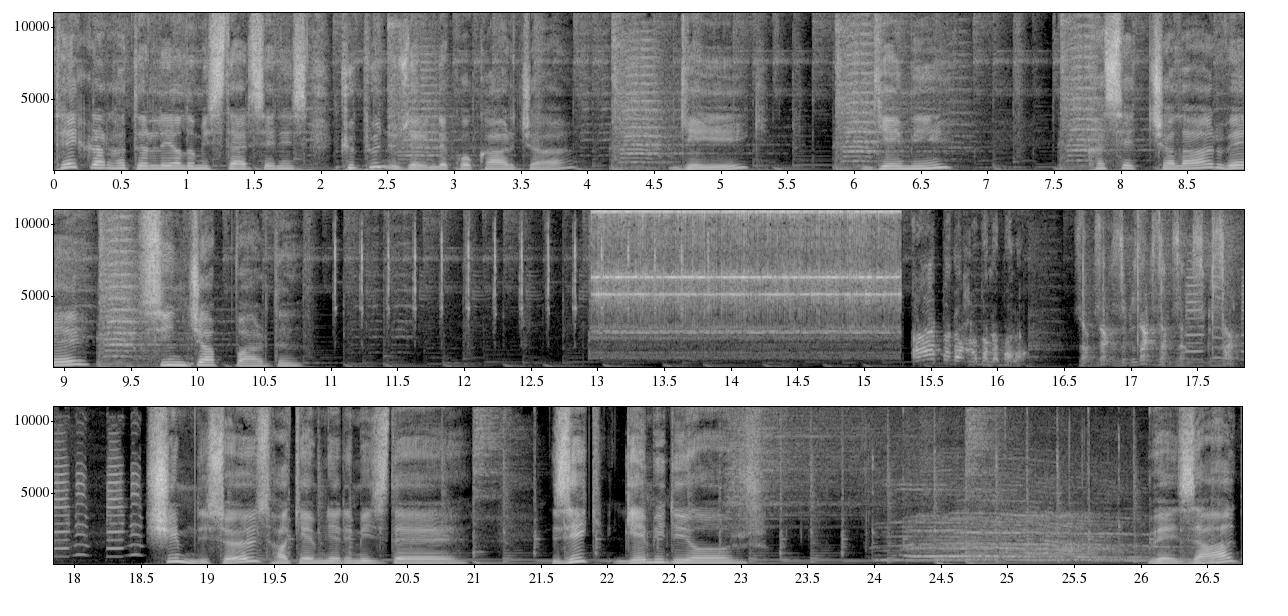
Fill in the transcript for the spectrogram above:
Tekrar hatırlayalım isterseniz. Küpün üzerinde kokarca, geyik, gemi, kaset çalar ve sincap vardı. Şimdi söz hakemlerimizde. Zik gemi diyor. Ve Zag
